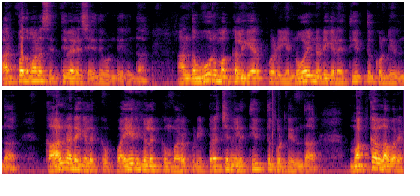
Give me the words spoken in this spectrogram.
அற்புதமான சித்து வேலை செய்து கொண்டிருந்தார். அந்த ஊர் மக்கள் ஏற்படைய நோய் நொடிகளை தீர்த்து கொண்டிருந்தார். கால்நடைகளுக்கும் பயிர்களுக்கும் வரக்கூடிய பிரச்சனைகளை தீர்த்து கொண்டிருந்தார். மக்கள் அவரை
